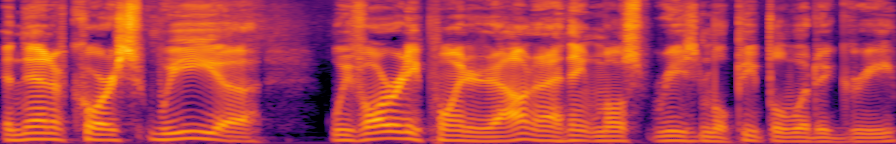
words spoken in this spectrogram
And then, of course, we uh, we've already pointed out, and I think most reasonable people would agree,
